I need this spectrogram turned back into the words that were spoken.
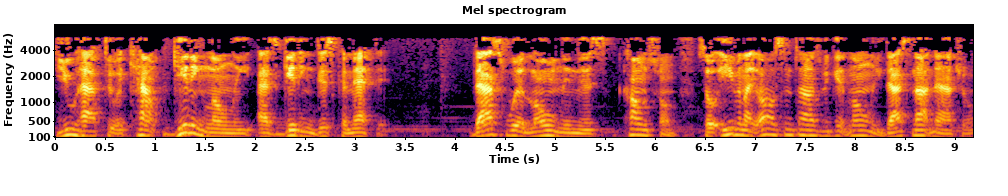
you have to account getting lonely as getting disconnected. That's where loneliness comes from. So even like, oh, sometimes we get lonely. That's not natural.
